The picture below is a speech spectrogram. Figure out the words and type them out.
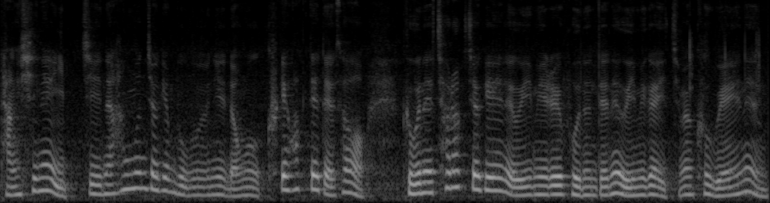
당신의 입지나 학문적인 부분이 너무 크게 확대돼서 그분의 철학적인 의미를 보는 데는 의미가 있지만 그 외에는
